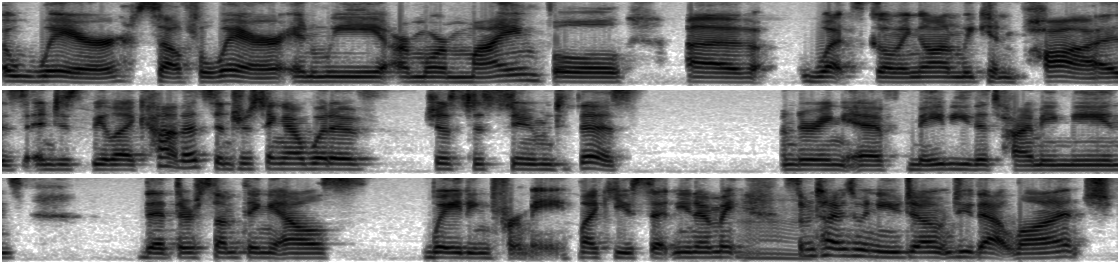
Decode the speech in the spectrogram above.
aware, self aware, and we are more mindful of what's going on, we can pause and just be like, huh, that's interesting. I would have just assumed this. Wondering if maybe the timing means that there's something else waiting for me. Like you said, you know, mm. sometimes when you don't do that launch,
